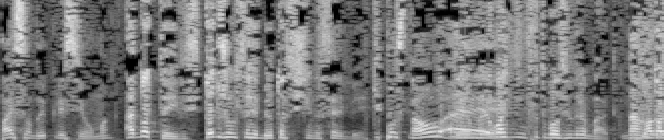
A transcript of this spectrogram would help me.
Paysandu e Criciúma, Adotei, vice. todo jogo do CRB eu tô assistindo a Série B. que por sinal Eu, é, eu gosto de um futebolzinho dramático. na rodada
